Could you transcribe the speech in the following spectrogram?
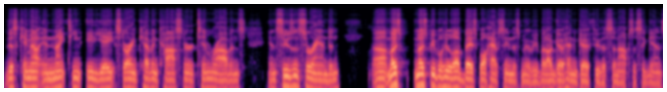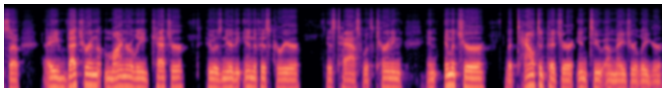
This came out in 1988, starring Kevin Costner, Tim Robbins, and Susan Sarandon. Uh, most most people who love baseball have seen this movie, but I'll go ahead and go through the synopsis again. So, a veteran minor league catcher who is near the end of his career is tasked with turning an immature but talented pitcher into a major leaguer.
